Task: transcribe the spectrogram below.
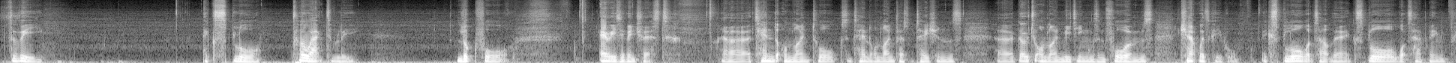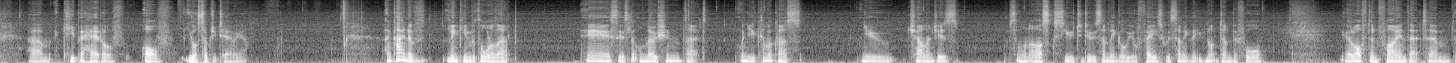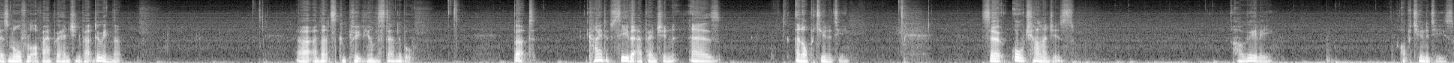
Three, explore proactively look for areas of interest. Uh, attend online talks, attend online presentations, uh, go to online meetings and forums, chat with people, explore what's out there, explore what's happening, um, keep ahead of, of your subject area. And kind of linking with all of that is this little notion that when you come across new challenges, someone asks you to do something or you're faced with something that you've not done before, you'll often find that um, there's an awful lot of apprehension about doing that. Uh, and that's completely understandable. But kind of see that apprehension as an opportunity. So all challenges are really opportunities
